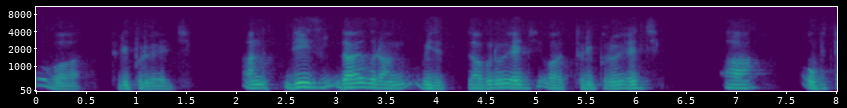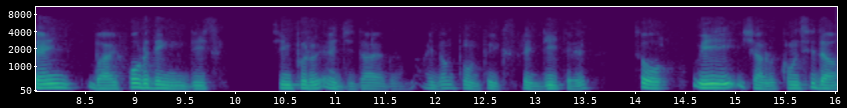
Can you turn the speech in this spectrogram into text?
or triple edge. And these diagrams with double edge or triple edge are obtained by folding this simple edge diagram. I don't want to explain details. So we shall consider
